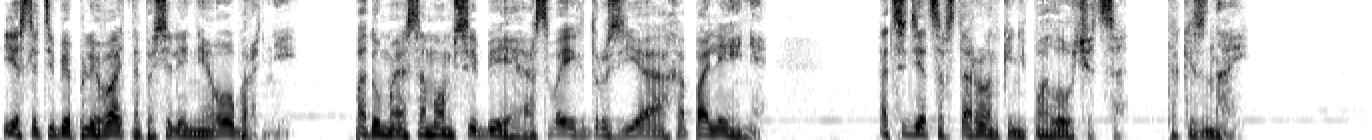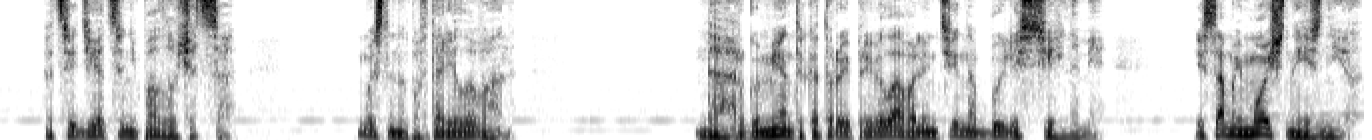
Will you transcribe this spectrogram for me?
Если тебе плевать на поселение оборотней, подумай о самом себе, о своих друзьях, о Полине. Отсидеться в сторонке не получится, так и знай. Отсидеться не получится, мысленно повторил Иван. Да, аргументы, которые привела Валентина, были сильными. И самый мощный из них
